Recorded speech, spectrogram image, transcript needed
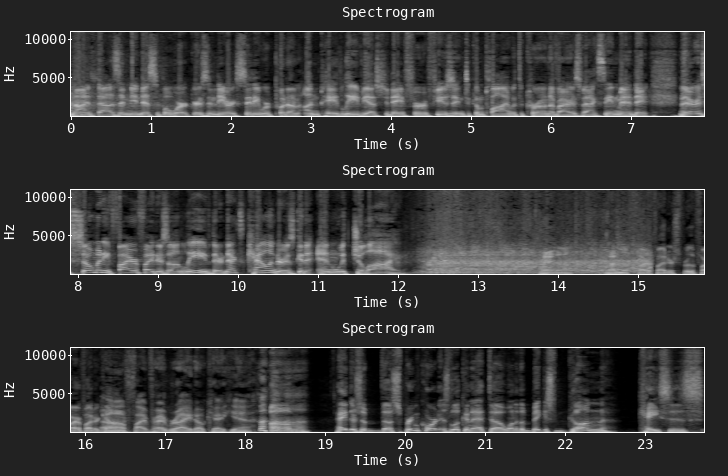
9,000 municipal workers in New York City were put on unpaid leave yesterday for refusing to comply with the coronavirus vaccine mandate. There are so many firefighters on leave, their next calendar is going to end with July. Yeah, not enough firefighters for the firefighter Oh, calendar. firefighter, right? Okay, yeah. um, hey, there's a the Supreme Court is looking at uh, one of the biggest gun cases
